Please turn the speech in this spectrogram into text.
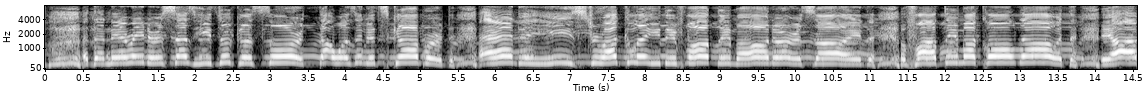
the narrator says he took a sword that was in its scabbard and he struck Lady Fatima on her side. Fatima called out, Ya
